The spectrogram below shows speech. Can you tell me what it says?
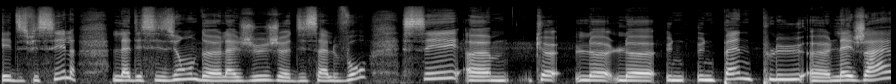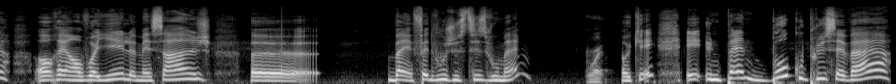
et, difficile, la décision de la juge Dissalvo, c'est euh, que le, le, une, une peine plus euh, légère aurait envoyé le message, ben, faites-vous justice vous-même Ouais. OK? Et une peine beaucoup plus sévère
